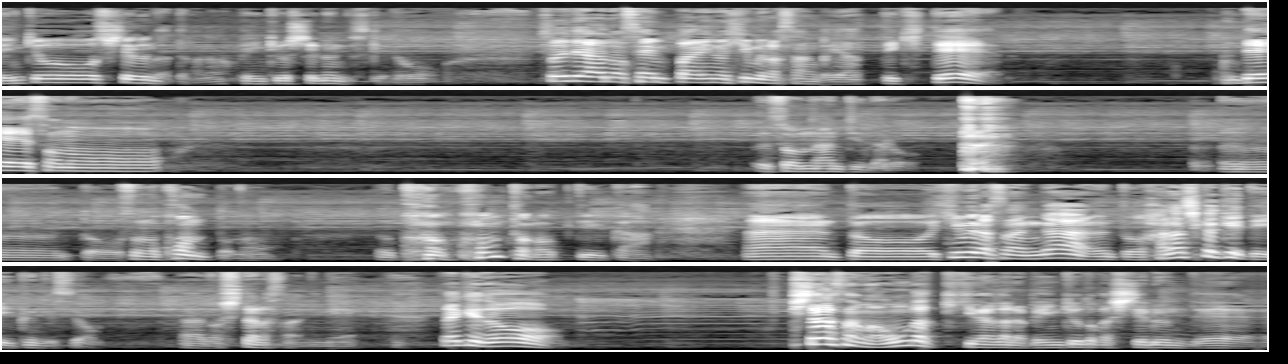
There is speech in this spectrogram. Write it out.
勉強してるんだったかな？勉強してるんですけどそれであの先輩の日村さんがやってきてでそのそのなんて言うんだろう。うんとそのコントのコントのっていうかうんと日村さんが、うん、と話しかけていくんですよ。あの設楽さんにね。だけど設楽さんは音楽聴きながら勉強とかしてるんで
